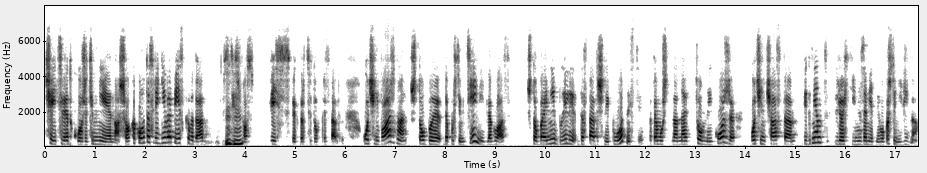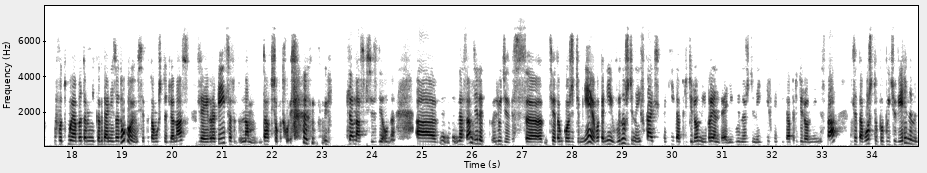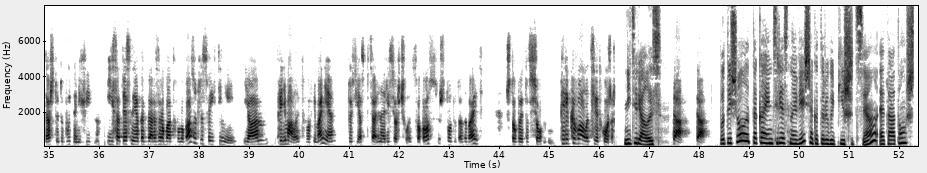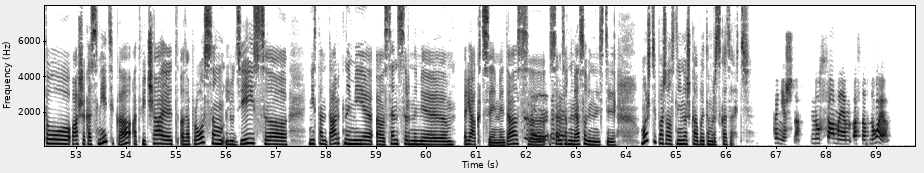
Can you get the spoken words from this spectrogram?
чей цвет кожи темнее нашего какого-то среднеевропейского, да, здесь mm-hmm. у нас весь спектр цветов представлен. Очень важно, чтобы, допустим, тени для глаз, чтобы они были достаточной плотности, потому что на, на темной коже очень часто пигмент легкий, незаметный, его просто не видно. Вот мы об этом никогда не задумываемся, потому что для нас, для европейцев, нам, да, все подходит. для нас все сделано. А на самом деле люди с э, цветом кожи темнее, вот они вынуждены искать какие-то определенные бренды, они вынуждены идти в какие-то определенные места для того, чтобы быть уверенными, да, что это будет на них видно. И, соответственно, я когда разрабатывала базу для своих теней, я принимала это во внимание, то есть я специально ресерчила этот вопрос, что туда добавить, чтобы это все перекрывало цвет кожи. Не терялась. Да, да. Вот еще такая интересная вещь, о которой вы пишете, это о том, что ваша косметика отвечает запросам людей с э, нестандартными э, сенсорными реакциями, да, с uh-huh. сенсорными особенностями. Можете, пожалуйста, немножко об этом рассказать? Конечно. Ну, самое основное,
